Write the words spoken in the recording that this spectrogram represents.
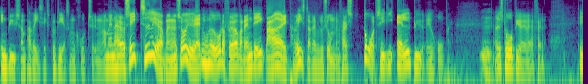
en by som Paris eksplodere som en krudtønde. Og man har jo set tidligere, man så jo i 1848, hvordan det ikke bare er i Paris, der er revolutionen, men faktisk stort set i alle byer i Europa. Mm. Alle store byer i hvert fald. Det er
